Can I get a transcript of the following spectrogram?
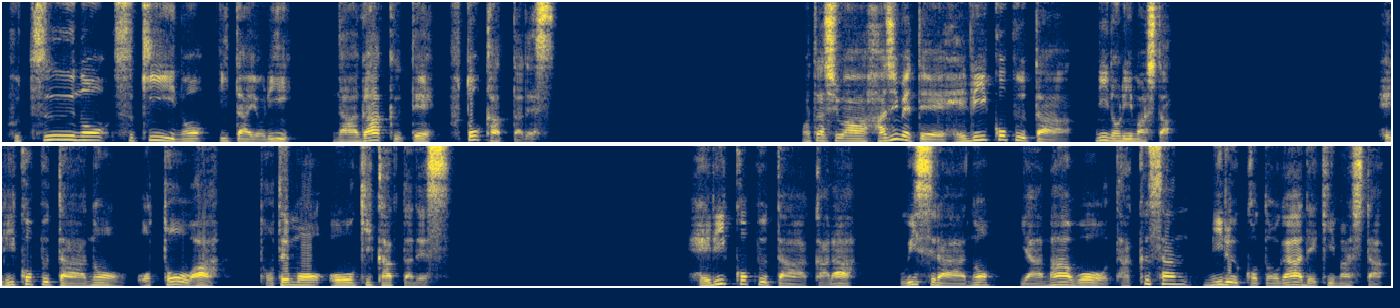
普通のスキーの板より長くて太かったです。私は初めてヘリコプターに乗りました。ヘリコプターの音はとても大きかったです。ヘリコプターからウィスラーの山をたくさん見ることができました。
